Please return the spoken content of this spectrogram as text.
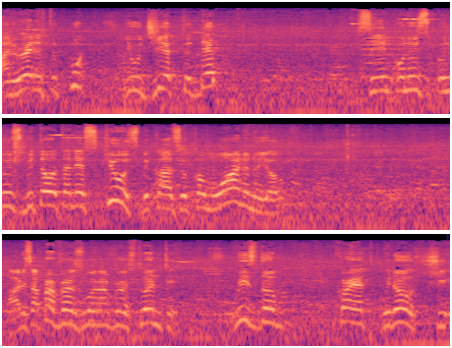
and ready to put you Jake to death. See, unus unus without an excuse because you come warning you. Uh, this is a Proverbs 1 and verse 20. Wisdom crieth without, she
